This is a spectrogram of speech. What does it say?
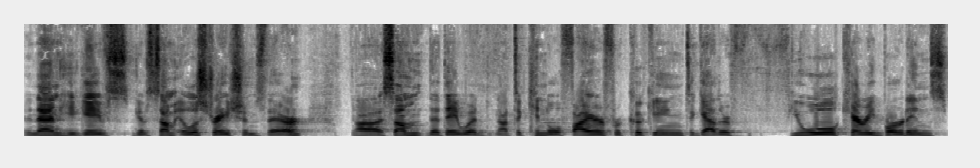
And then he gave, gives some illustrations there, uh, some that they would not to kindle fire for cooking, to gather fuel, carry burdens,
